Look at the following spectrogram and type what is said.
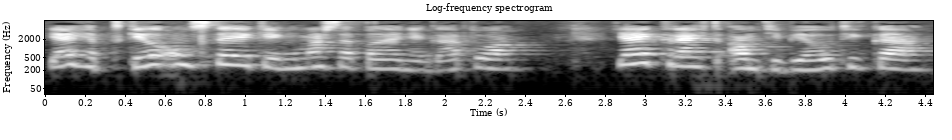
jij hebt keelontsteking, masz zapalenie gardła. Jij krijgt antibiotica.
